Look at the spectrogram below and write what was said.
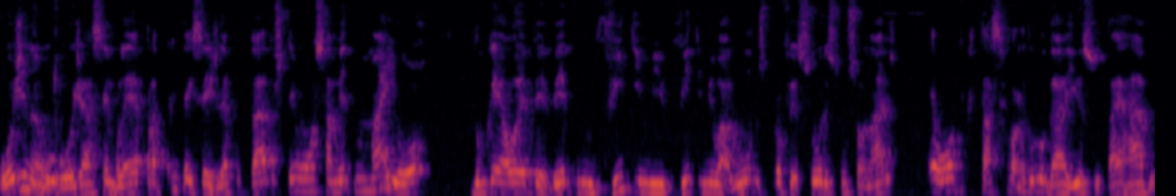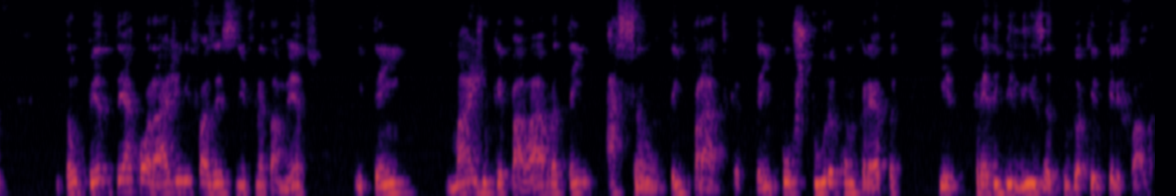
Hoje não, hoje a Assembleia, para 36 deputados, tem um orçamento maior do que a OEPB, com 20 mil, 20 mil alunos, professores, funcionários. É óbvio que está fora do lugar isso, está errado. Então, Pedro tem a coragem de fazer esses enfrentamentos e tem, mais do que palavra, tem ação, tem prática, tem postura concreta que credibiliza tudo aquilo que ele fala.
